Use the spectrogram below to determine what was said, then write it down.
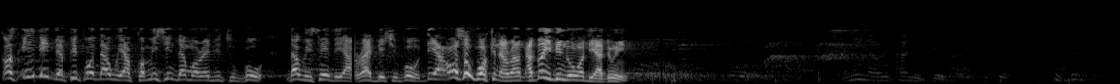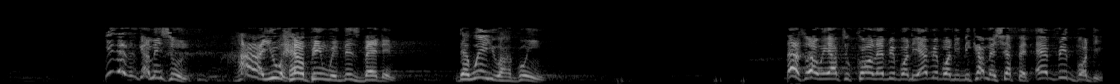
Because even the people that we have commissioned them already to go, that we say they are right, they should go, they are also walking around. I don't even know what they are doing. Jesus is coming soon. How are you helping with this burden? The way you are going. That's why we have to call everybody. Everybody become a shepherd. Everybody.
